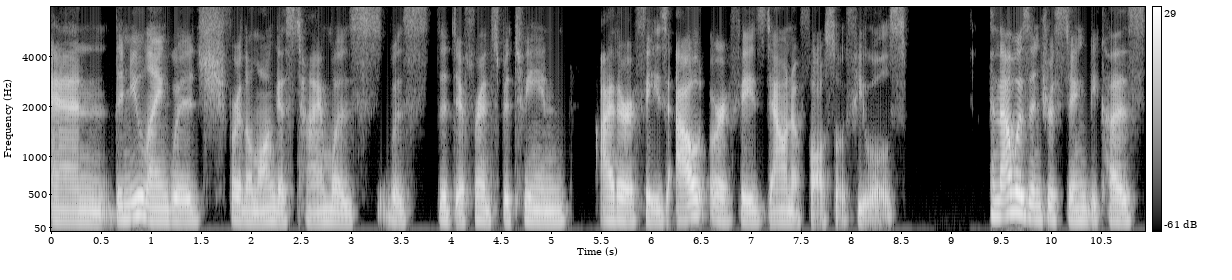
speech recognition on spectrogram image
and the new language for the longest time was was the difference between either a phase out or a phase down of fossil fuels and that was interesting because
